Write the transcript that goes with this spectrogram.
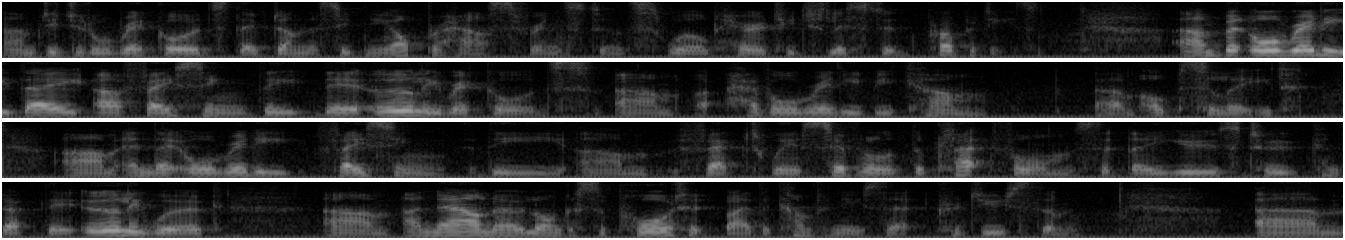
um, digital records. They've done the Sydney Opera House, for instance, World Heritage listed properties. Um, but already they are facing the, their early records um, have already become um, obsolete. Um, and they're already facing the um, fact where several of the platforms that they use to conduct their early work are now no longer supported by the companies that produce them. Um,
